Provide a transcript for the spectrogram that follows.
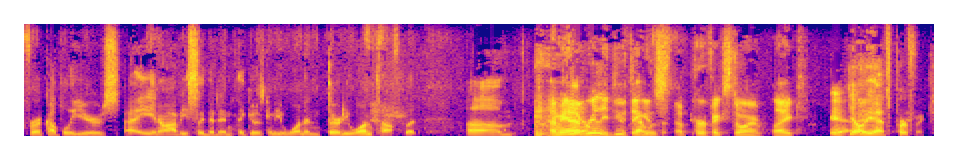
for a couple of years. I, you know, obviously they didn't think it was going to be one in thirty one tough, but um, I mean, I know, really do think it's was, a perfect storm. Like. Yeah. Oh yeah, it's perfect.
